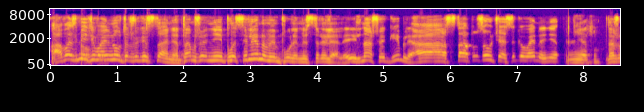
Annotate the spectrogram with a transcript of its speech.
А возьмите войну в Таджикистане. Там же не пластилиновыми пулями стреляли, и наши гибли, а статуса участника войны нет. Нету. Даже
